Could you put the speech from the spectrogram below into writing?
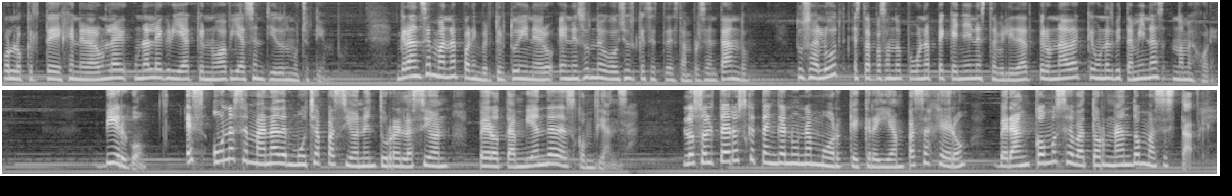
por lo que te generará una, alegría que no había sentido en mucho tiempo. Gran semana para invertir tu dinero en esos negocios que se te están presentando. Tu salud está pasando por una pequeña inestabilidad, pero nada que unas vitaminas no mejoren. Virgo, es una semana de mucha pasión en tu relación, pero también de desconfianza. Los solteros que tengan un amor que creían pasajero verán cómo se va tornando más estable.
